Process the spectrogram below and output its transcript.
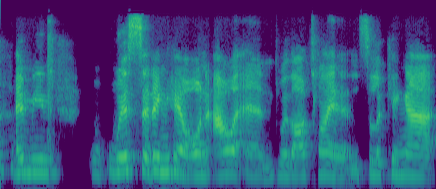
I mean, we're sitting here on our end with our clients looking at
